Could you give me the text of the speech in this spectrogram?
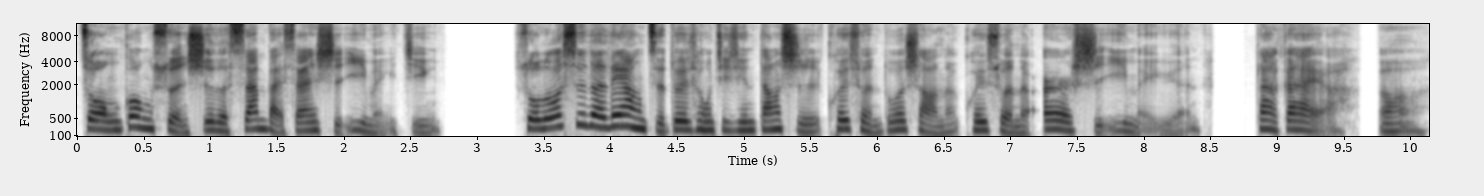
总共损失了三百三十亿美金。索罗斯的量子对冲基金当时亏损多少呢？亏损了二十亿美元。大概啊，啊、呃，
